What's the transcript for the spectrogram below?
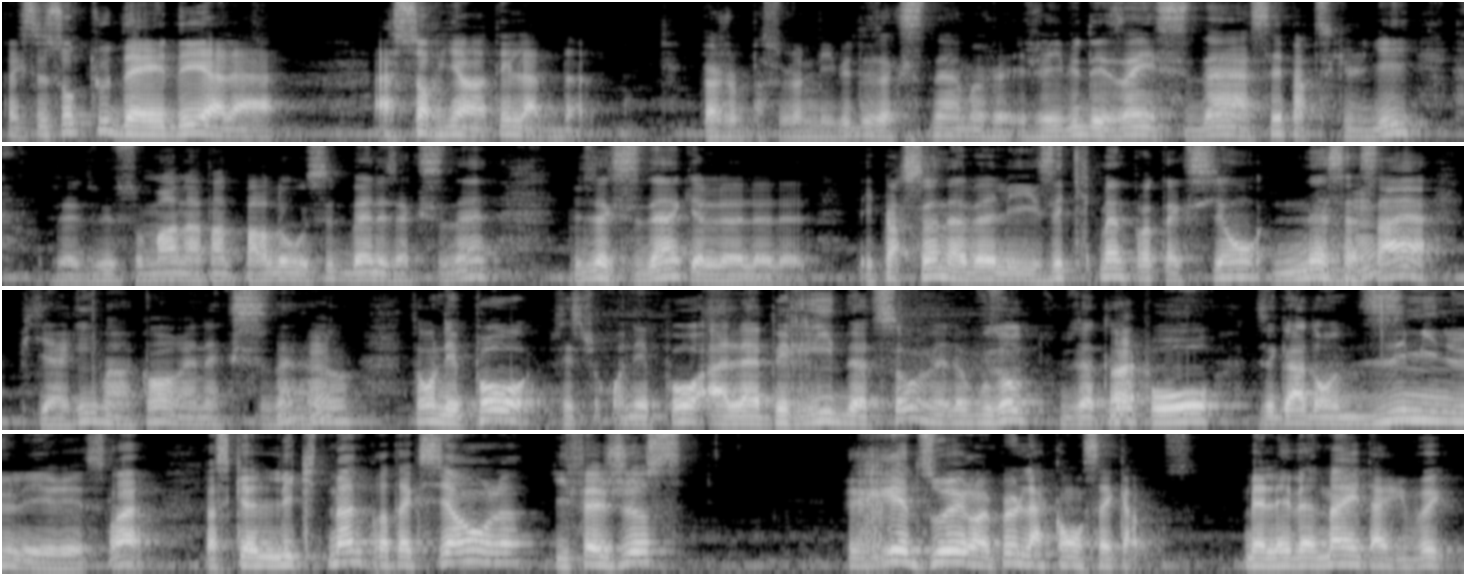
Fait que c'est surtout d'aider à, la, à s'orienter là-dedans. Ben, je- parce que j'en ai vu des accidents. Moi, j'ai- vu des incidents assez particuliers. Vous avez dû sûrement en entendre parler aussi de bien des accidents. J'ai vu des accidents que le- le- le- les personnes avaient les équipements de protection nécessaires, puis il arrive encore un accident. sais, On n'est pas, c'est sûr qu'on n'est pas à l'abri de ça, mais là, vous autres, vous êtes là Ouais. pour dire, regarde, on diminue les risques. Ouais, parce que l'équipement de protection, là, il fait juste réduire un peu la conséquence. Mais l'événement est arrivé.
